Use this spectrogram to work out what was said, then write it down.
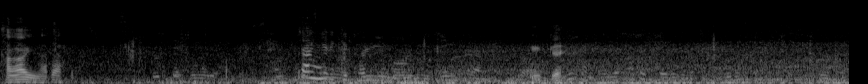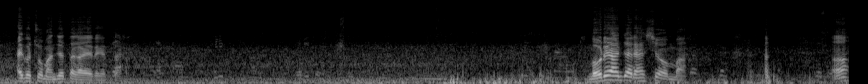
강하긴 하다. 짱 이렇게 돌리면 냄새가 그러니까. 아이고 좀 앉았다 가야 되겠다. 노래 한 자리 하시오 엄마. 어?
